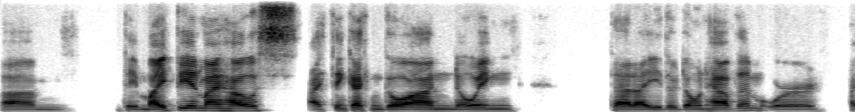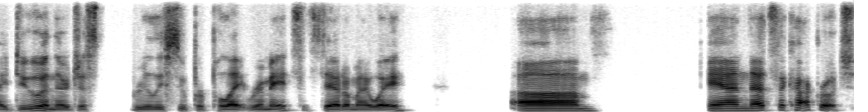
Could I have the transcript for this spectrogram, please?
Um, they might be in my house. I think I can go on knowing that I either don't have them or I do, and they're just really super polite roommates that stay out of my way. Um, and that's the cockroach.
